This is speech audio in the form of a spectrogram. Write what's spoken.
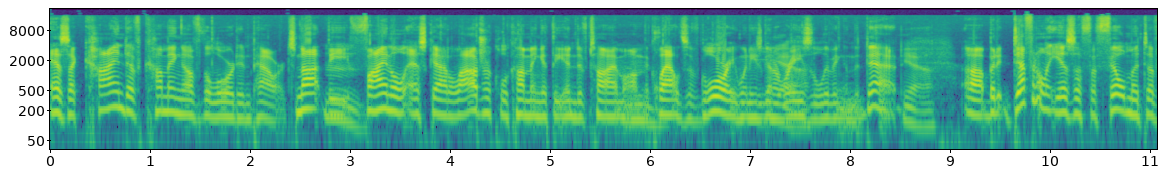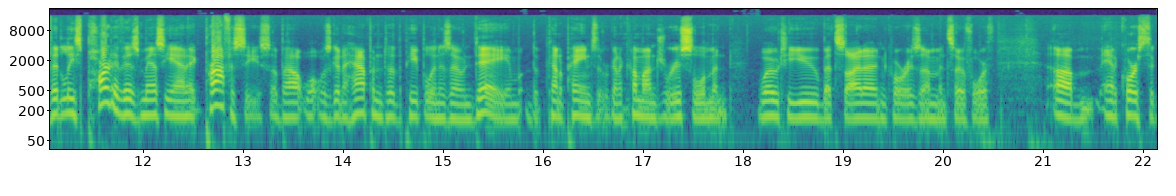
as a kind of coming of the Lord in power. It's not the Hmm. final eschatological coming at the end of time on the clouds of glory when he's going to Yeah. raise the living and the dead. Yeah. Uh, but it definitely is a fulfillment of at least part of his messianic prophecies about what was going to happen to the people in his own day and the kind of pains that were going to come on Jerusalem and woe to you, Bethsaida and Chorazin and so forth. Um, and of course, the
